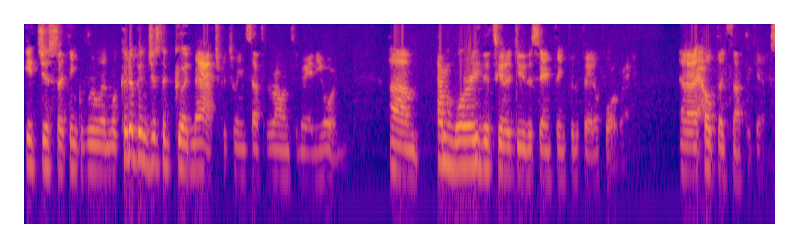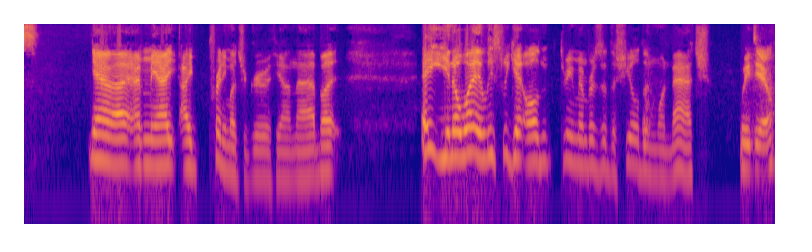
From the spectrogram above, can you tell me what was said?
it just I think ruined what could have been just a good match between Seth Rollins and Randy Orton. Um, I'm worried it's going to do the same thing for the Fatal Four Way, and I hope that's not the case. Yeah, I, I mean, I, I pretty much agree with you on that. But hey, you know what? At least we get all three members of the Shield in one match. We do,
